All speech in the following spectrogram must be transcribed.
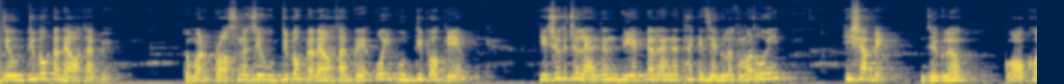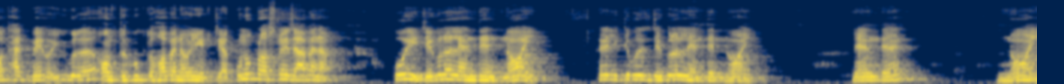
যে উদ্দীপকটা দেওয়া থাকবে, তোমার প্রশ্নে যে উদ্দীপকটা দেওয়া থাকবে, ওই উদ্দীপকে কিছু কিছু লেনদেন, দুই একটা লেনদেন থাকে যেগুলো তোমার ওই হিসাবে, যেগুলো খ থাকবে, ওইগুলো অন্তর্ভুক্ত হবে না, ওই এন্ট্রিটা কোনো প্রশ্নই যাবে না। ওই যেগুলো লেনদেন নয় লিখতে বলছি যেগুলো লেনদেন নয়। লেনদেন নয়।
